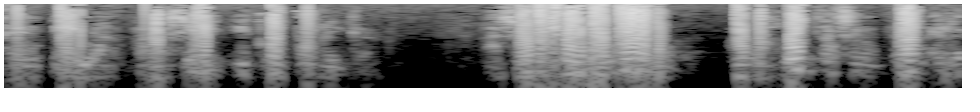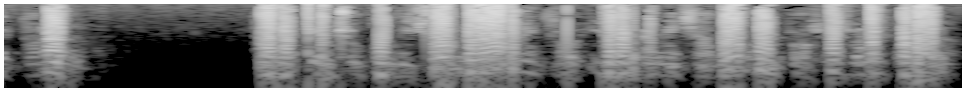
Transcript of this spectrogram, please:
Argentina, Brasil y Costa Rica, hacer un llamado a la Junta Central Electoral para que en su condición de árbitro y organizador del proceso electoral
